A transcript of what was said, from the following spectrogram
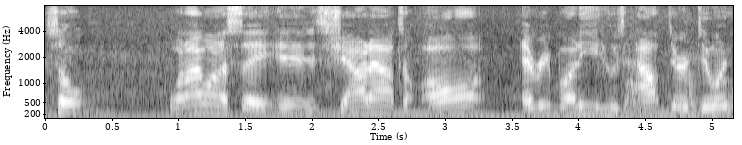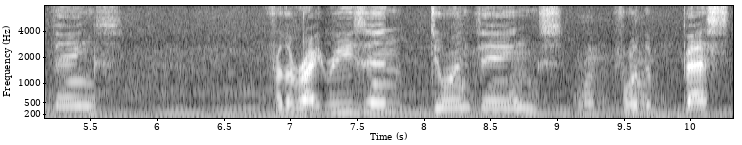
So what I want to say is shout out to all everybody who's out there doing things for the right reason, doing things for the best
